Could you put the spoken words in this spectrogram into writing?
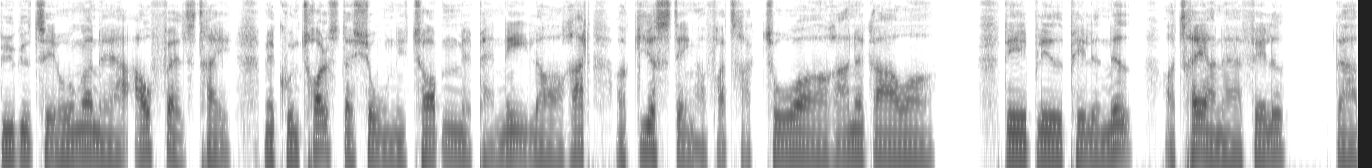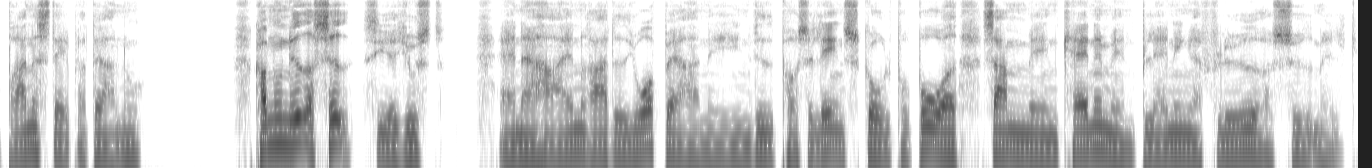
bygget til ungerne af affaldstræ, med kontrolstation i toppen med paneler og ret og gearstænger fra traktorer og randegravere. Det er blevet pillet ned, og træerne er fældet. Der er brændestabler der nu. Kom nu ned og sid, siger Just. Anna har anrettet jordbærne i en hvid porcelænsskål på bordet sammen med en kande med en blanding af fløde og sødmælk.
